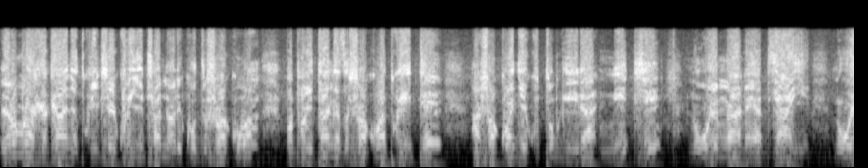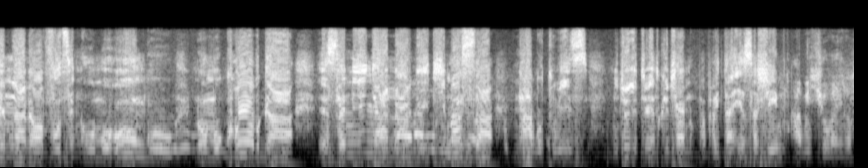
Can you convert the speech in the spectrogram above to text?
Rero muri aka kanya twicaye kuri iyi cano ariko dushobora kuba papa bitangaza ashobora kuba atwite ashobora kuba agiye kutubwira niki ni uwuhe mwana yabyaye? Ni uwuhe mwana wavutse? Ni umuhungu? Ni umukobwa? Ese ni inyana? Ni ikimasa? Ntabwo tubizi. Nicyo gitumye twicara hano papa bitangaza. Yesu ashima. Habwa icyubahiro.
